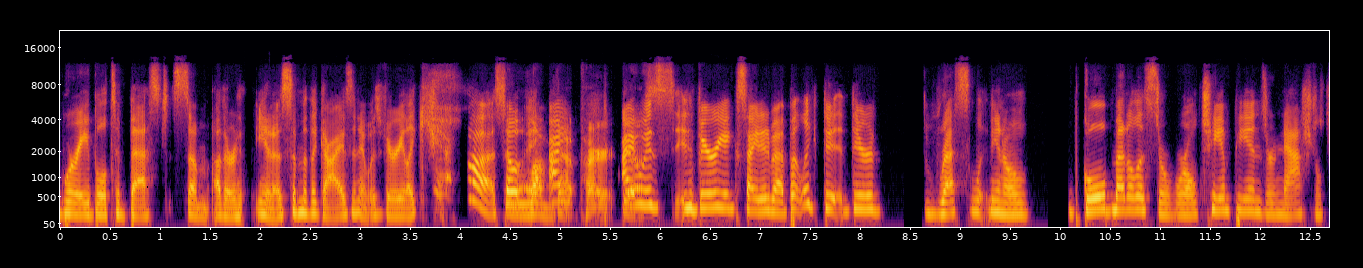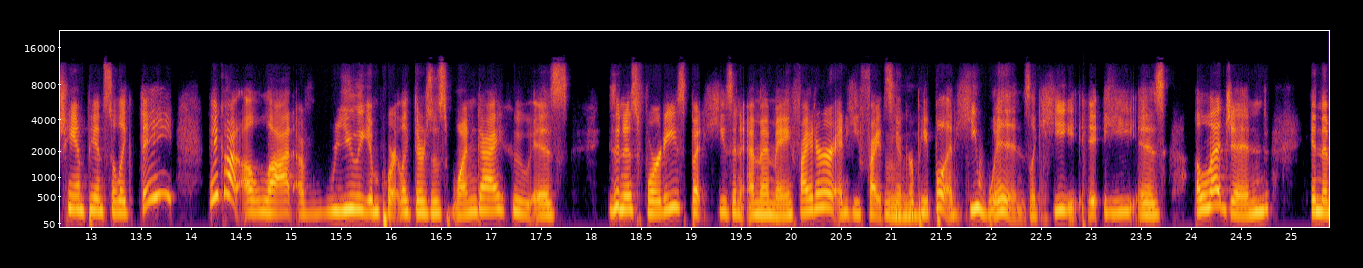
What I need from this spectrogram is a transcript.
were able to best some other, you know, some of the guys, and it was very like, yeah. So I love I, that part. I was very excited about, it. but like the, they're wrestling, you know, gold medalists or world champions or national champions. So like they they got a lot of really important. Like there's this one guy who is he's in his 40s, but he's an MMA fighter and he fights younger Mhm. people and he wins. Like he he is a legend in the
